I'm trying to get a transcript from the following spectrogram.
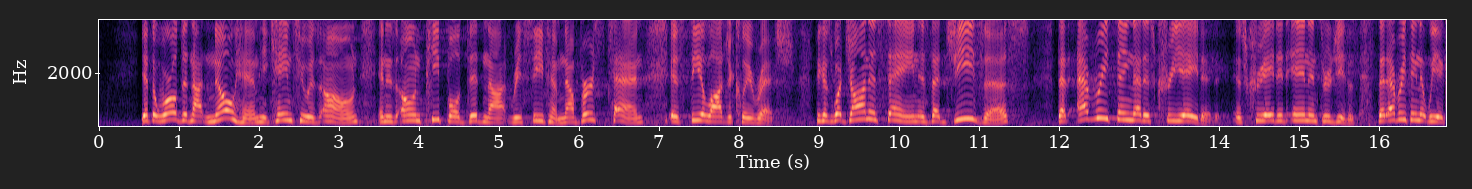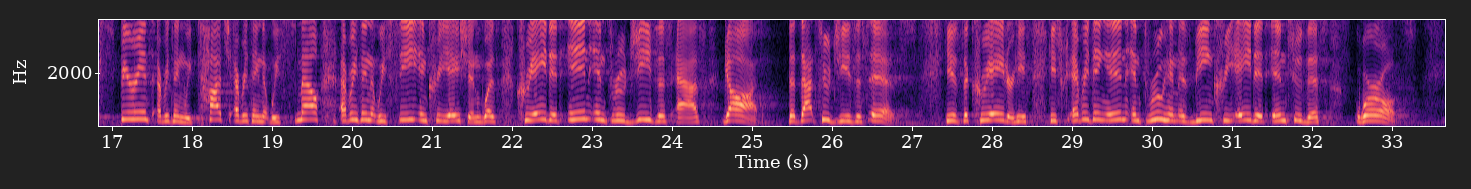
Yet the world did not know him. He came to his own, and his own people did not receive him. Now, verse 10 is theologically rich because what John is saying is that Jesus that everything that is created is created in and through Jesus. That everything that we experience, everything we touch, everything that we smell, everything that we see in creation was created in and through Jesus as God. That that's who Jesus is. He is the creator. He's, he's everything in and through him is being created into this world.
